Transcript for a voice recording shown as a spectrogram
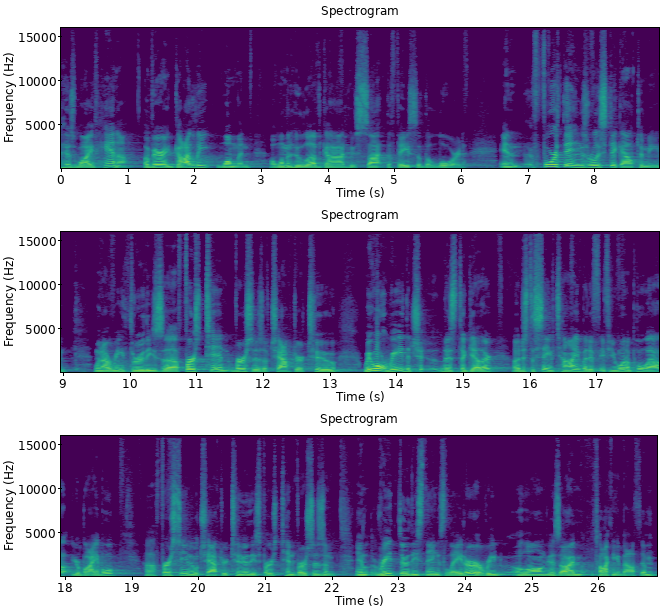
his wife Hannah, a very godly woman, a woman who loved God, who sought the face of the Lord. And four things really stick out to me when I read through these uh, first 10 verses of chapter 2. We won't read ch- this together uh, just to save time, but if, if you want to pull out your Bible, uh, 1 Samuel chapter 2, these first 10 verses, and, and read through these things later or read along as I'm talking about them.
